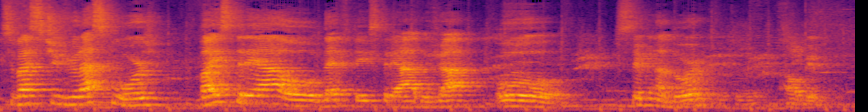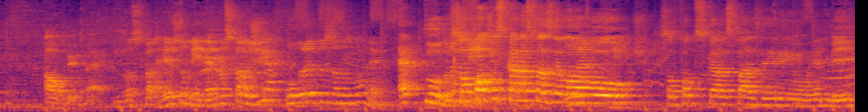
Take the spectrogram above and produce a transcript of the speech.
você vai assistir Jurassic World, vai estrear, ou deve ter estreado já, o Exterminador. I'll be, I'll be back. Nostal- Resumindo, é nostalgia pura dos anos 90. É tudo. Só falta os caras fazerem logo. Só falta os caras fazerem um remake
